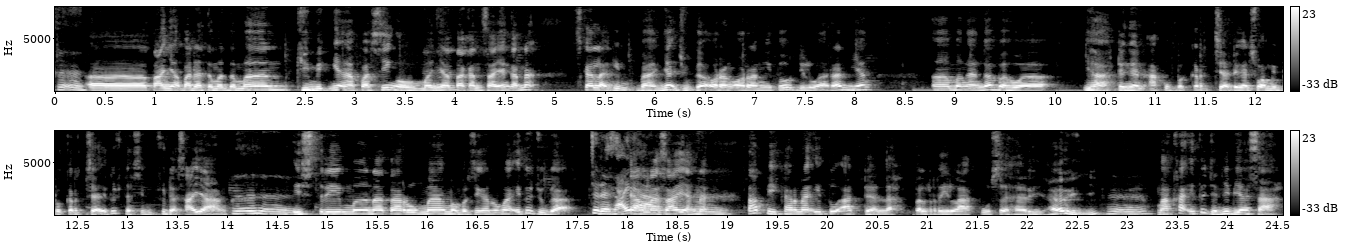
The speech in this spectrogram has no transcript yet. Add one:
Eh, tanya pada teman-teman gimmicknya apa sih ngom- menyatakan sayang? Karena sekali lagi banyak juga orang-orang itu di luaran yang eh, menganggap bahwa ya dengan aku bekerja, dengan suami bekerja itu sudah sudah sayang. Istri menata rumah, membersihkan rumah itu juga sudah sayang. karena sayang. Nah, tapi karena itu adalah perilaku sehari-hari, maka itu jadi biasa.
